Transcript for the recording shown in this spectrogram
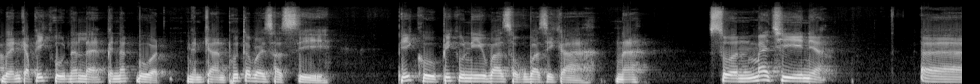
เหมือนกับพิกขุนั่นแหละ เป็นนักบวช เหมือนกันพุทธบริษัทสี่พิกขุพิกขุณีอุบาสกอุบาสิกา นะ ส่วนแม่ชีเนี่ยเอ่อ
